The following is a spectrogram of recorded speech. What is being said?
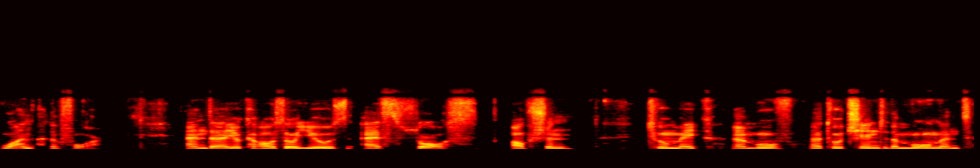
1 and 4. And uh, you can also use as source option to make a move, uh, to change the movement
